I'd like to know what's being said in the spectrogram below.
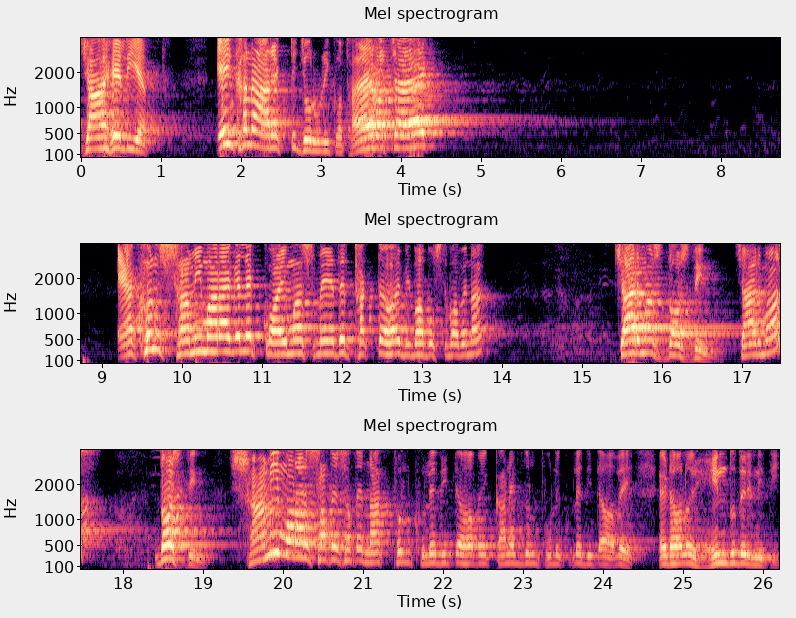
জাহেলিয়াত। এইখানে আর একটি জরুরি কথা। বাচ্চা এক এখন স্বামী মারা গেলে কয় মাস মেয়েদের থাকতে হয়? বিবাহ বসতে পাবে না। চার মাস, দশ দিন। চার মাস, দশ দিন। স্বামী মরার সাথে সাথে নাক ফুল খুলে দিতে হবে, কানের দুল ফুলে খুলে দিতে হবে। এটা হলো হিন্দুদের নীতি।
